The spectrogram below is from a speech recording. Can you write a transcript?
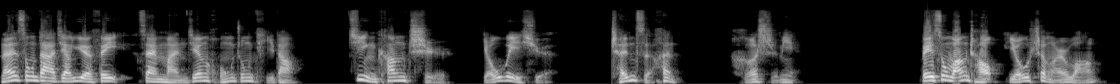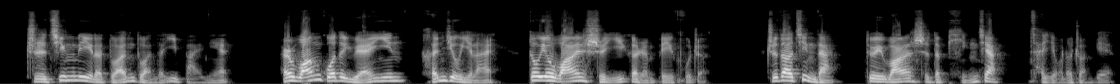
南宋大将岳飞在《满江红》中提到：“靖康耻犹未雪，臣子恨何时灭？”北宋王朝由盛而亡，只经历了短短的一百年，而亡国的原因很久以来都由王安石一个人背负着，直到近代，对王安石的评价才有了转变。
